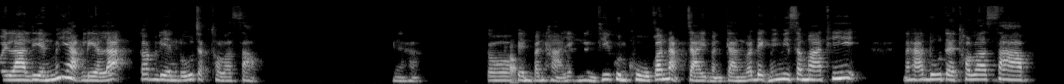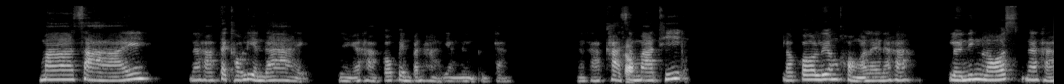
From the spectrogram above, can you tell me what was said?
เวลาเรียนไม่อยากเรียนละ ก็เรียนรู้จากโทรศัพท์นะคะก็เป็นปัญหาอย่างหนึ่งที่คุณครูก็หนักใจเหมือนกันว่าเด็กไม่มีสมาธินะคะ ดูแต่โทรศัพท์มาสายนะคะ แต่เขาเรียนได้อย่างเงี้ยค่ะ ก็เป็นปัญหาอย่างหนึ่งเหมือนกันนะคะ ขาดสมาธิ แล้วก็เรื่องของอะไรนะคะ learning loss นะคะ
